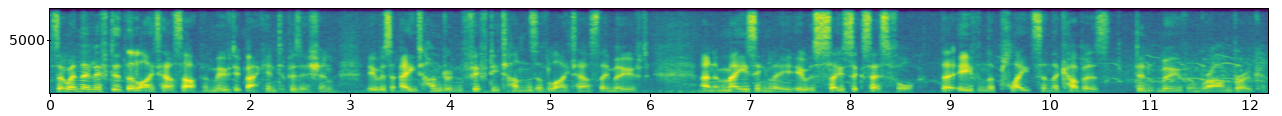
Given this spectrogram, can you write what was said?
So when they lifted the lighthouse up and moved it back into position, it was 850 tonnes of lighthouse they moved. And amazingly, it was so successful that even the plates and the covers didn't move and were unbroken.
